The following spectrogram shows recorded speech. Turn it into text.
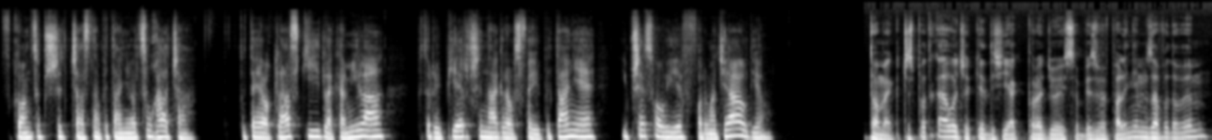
w końcu przyszedł czas na pytanie od słuchacza. Tutaj oklaski dla Kamila, który pierwszy nagrał swoje pytanie i przesłał je w formacie audio. Tomek, czy spotkało Cię kiedyś, jak poradziłeś sobie z wypaleniem zawodowym?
